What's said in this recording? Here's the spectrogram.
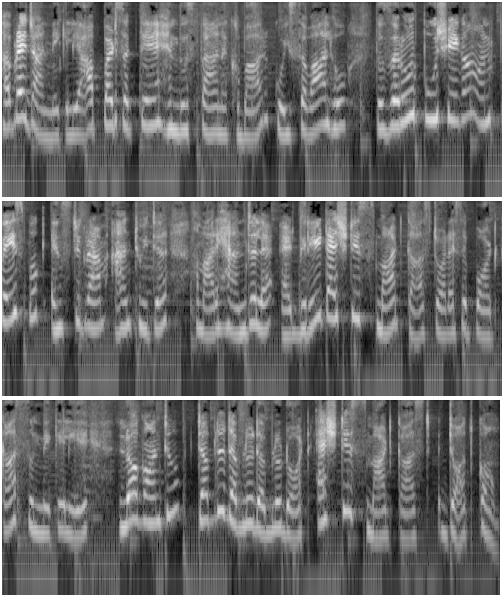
खबरें जानने के लिए आप पढ़ सकते हैं हिंदुस्तान अखबार। कोई सवाल हो तो ज़रूर पूछेगा on Facebook Instagram and Twitter हमारे हैंडल है at the rate H T smart cast और ऐसे पॉडकास्ट सुनने के लिए log on to W W W dot H T smart cast dot com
